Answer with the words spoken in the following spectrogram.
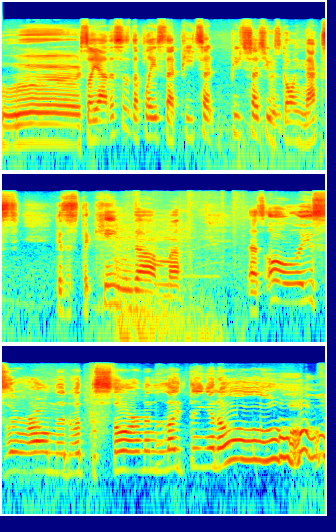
Ooh, so yeah, this is the place that Peach said, Peach said she was going next because it's the kingdom uh, that's always surrounded with the storm and lightning and oh.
